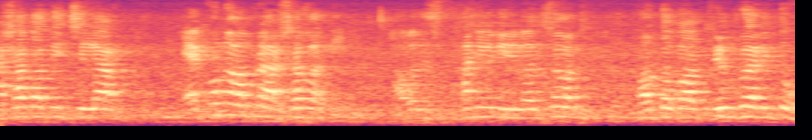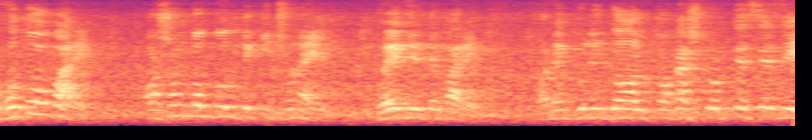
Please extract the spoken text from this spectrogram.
আশাবাদী ছিলাম, এখনও আমরা আশাবাদী। আমাদের স্থানীয় নির্বাচন অথবা ফেব্রুয়ারিতে হতেও পারে, অসম্ভব বলতে কিছু নাই, হয়ে যেতে পারে। অনেকগুলি দল প্রকাশ করতেছে যে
